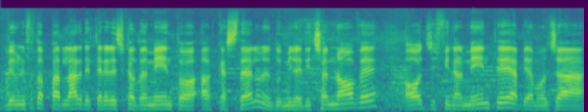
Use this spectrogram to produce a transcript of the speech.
Abbiamo iniziato a parlare del teleriscaldamento al castello nel 2019, oggi finalmente abbiamo già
